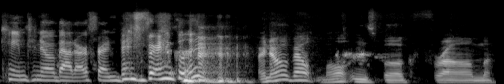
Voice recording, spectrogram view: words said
came to know about our friend Ben Franklin. I know about Maltin's book from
